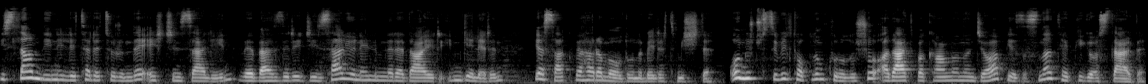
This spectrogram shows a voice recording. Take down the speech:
İslam dini literatüründe eşcinselliğin ve benzeri cinsel yönelimlere dair imgelerin yasak ve haram olduğunu belirtmişti. 13 Sivil Toplum Kuruluşu Adalet Bakanlığı'nın cevap yazısına tepki gösterdi.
